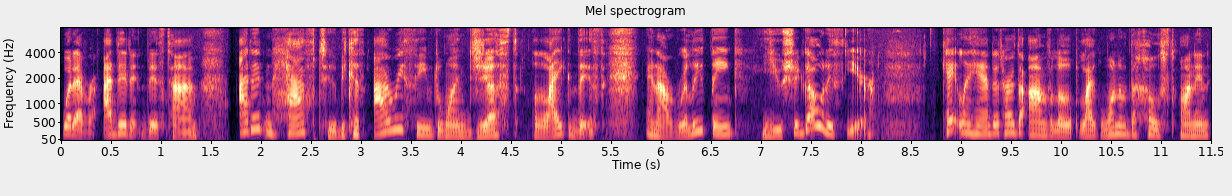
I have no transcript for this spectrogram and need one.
Whatever, I didn't this time. I didn't have to because I received one just like this, and I really think you should go this year. Caitlin handed her the envelope like one of the hosts on an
